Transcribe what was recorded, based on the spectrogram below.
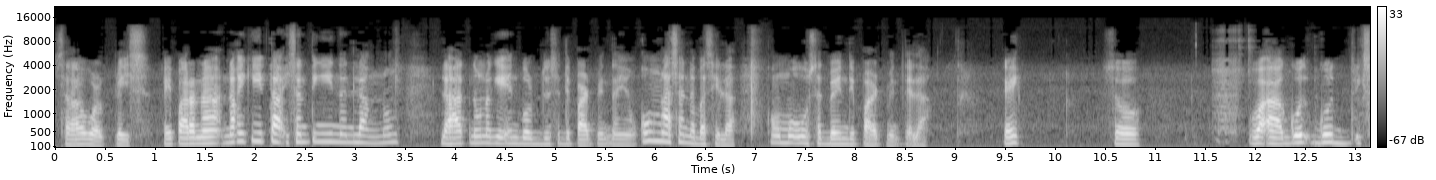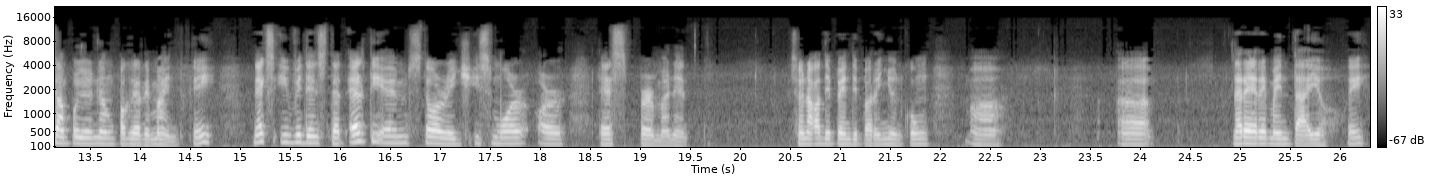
sa workplace. Okay, para na nakikita, isang tinginan lang nung lahat nung nag involve dun sa department na yun, kung nasa na ba sila, kung umuusad ba yung department nila. Okay? So, uh, good, good example yun ng pagre-remind. Okay? Next, evidence that LTM storage is more or less permanent. So, nakadepende pa rin yun kung uh, uh, nare-remind tayo. Okay?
